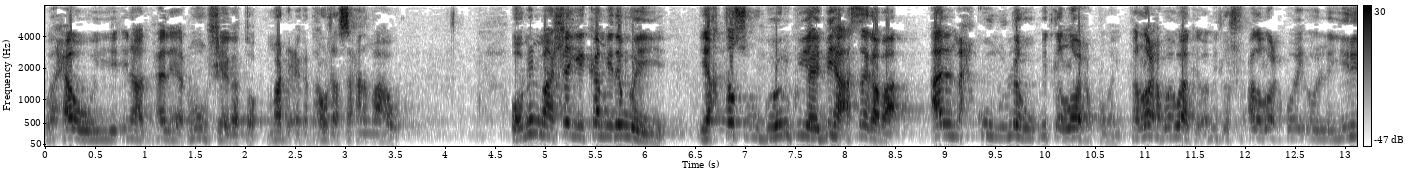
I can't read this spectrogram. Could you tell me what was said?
waxaa weeye inaad maxaa la cumuum sheegato ma dhici karto hawshaas saxna maaha oo mimaa shaygii ka mida weeye yakhtasu uu gooni ku yahay biha asagaba almaxkuumu lahu midka loo xukumay. Kan loo xukumay waa k midka shufcada loo xukumay oo la yidhi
